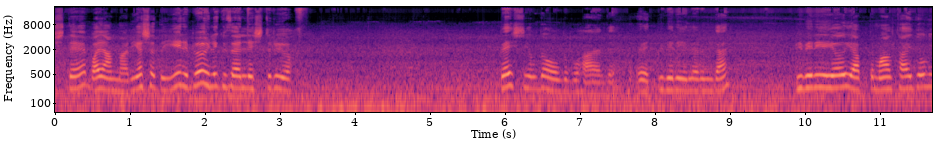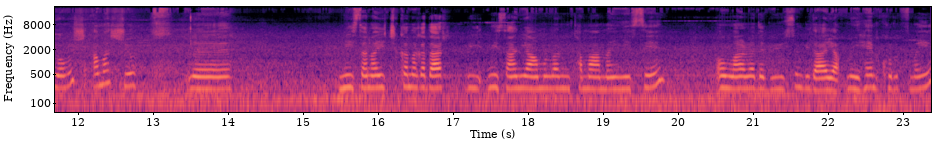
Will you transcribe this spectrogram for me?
İşte bayanlar yaşadığı yeri böyle güzelleştiriyor. 5 yılda oldu bu halde. Evet biberiyelerimden. Biberiye yağı yaptım. 6 ayda oluyormuş ama şu e, Nisan ayı çıkana kadar bir Nisan yağmurlarını tamamen yesin. Onlarla da büyüsün. Bir daha yapmayı hem kurutmayı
